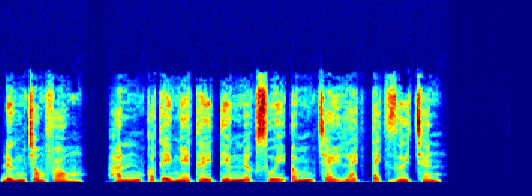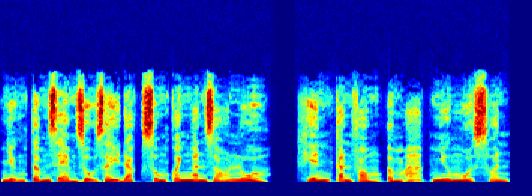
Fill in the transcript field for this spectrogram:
Đứng trong phòng, hắn có thể nghe thấy tiếng nước suối ấm chảy lách tách dưới chân. Những tấm rèm rủ dày đặc xung quanh ngăn gió lùa, khiến căn phòng ấm áp như mùa xuân.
